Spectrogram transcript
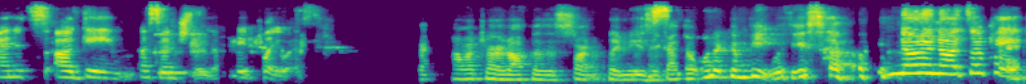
And it's a game essentially that they play with. I'm gonna turn it off because it's starting to play music. I don't want to compete with you. So no, no, no, it's okay.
